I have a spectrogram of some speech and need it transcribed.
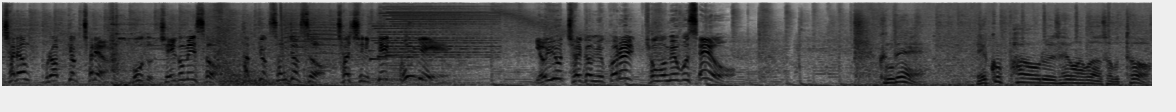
차량 불합격 차량 모두 재검해서 합격 성적서 자신 있게 공개. 연료 절감 효과를 경험해 보세요. 근데 에코파워를 사용하고 나서부터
